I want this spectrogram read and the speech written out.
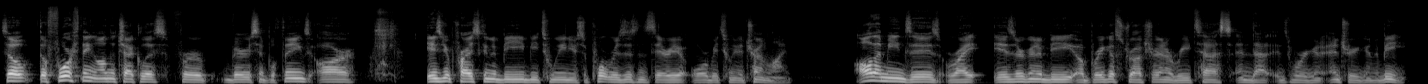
So the fourth thing on the checklist for very simple things are is your price going to be between your support resistance area or between a trend line? All that means is, right, is there going to be a break of structure and a retest and that is where your entry is going to be?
